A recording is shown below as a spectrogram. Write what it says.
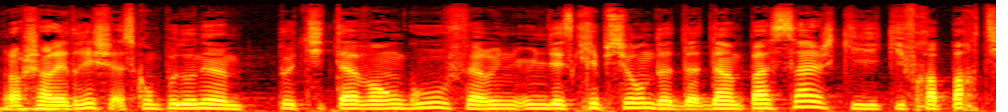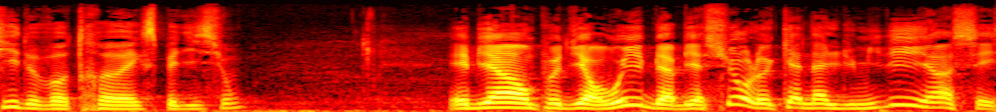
Alors Charles Edrich, est-ce qu'on peut donner un petit avant-goût, faire une, description d'un passage qui, fera partie de votre euh, expédition? Eh bien, on peut dire oui, bien, sûr, le canal du Midi, hein, c'est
